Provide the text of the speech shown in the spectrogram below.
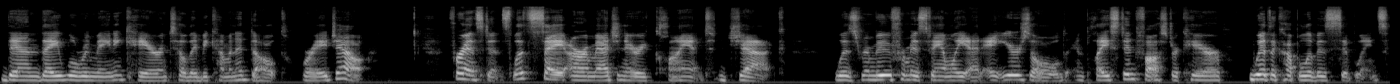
then they will remain in care until they become an adult or age out. For instance, let's say our imaginary client, Jack, was removed from his family at eight years old and placed in foster care with a couple of his siblings.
